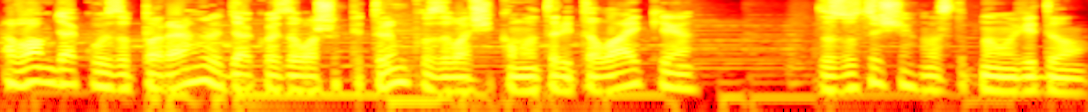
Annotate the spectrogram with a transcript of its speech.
А вам дякую за перегляд, дякую за вашу підтримку, за ваші коментарі та лайки. До зустрічі в наступному відео.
